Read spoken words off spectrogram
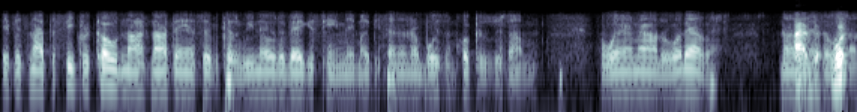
if it's not the secret code knock, not to answer because we know the Vegas team. They might be sending our boys some hookers or something, and wear them out or whatever. None I, what,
